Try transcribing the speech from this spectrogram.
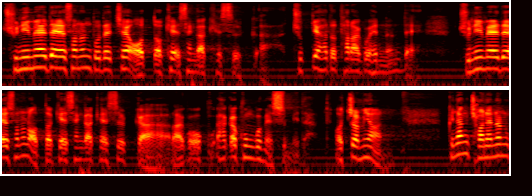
주님에 대해서는 도대체 어떻게 생각했을까? 죽게 하듯 하라고 했는데 주님에 대해서는 어떻게 생각했을까라고 아까 궁금했습니다. 어쩌면 그냥 전에는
